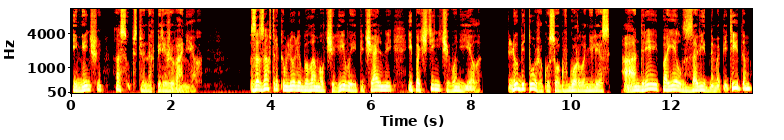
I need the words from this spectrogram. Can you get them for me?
и меньше о собственных переживаниях. За завтраком Лёля была молчаливой и печальной и почти ничего не ела. Любе тоже кусок в горло не лез, а Андрей поел с завидным аппетитом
